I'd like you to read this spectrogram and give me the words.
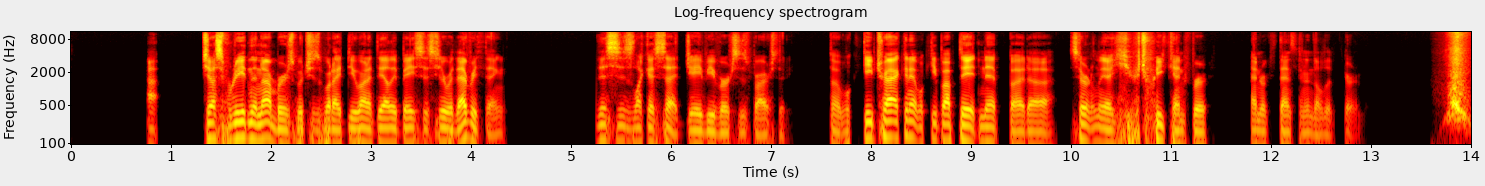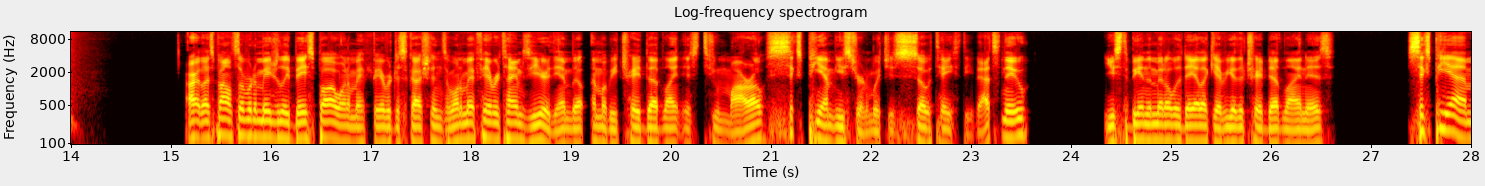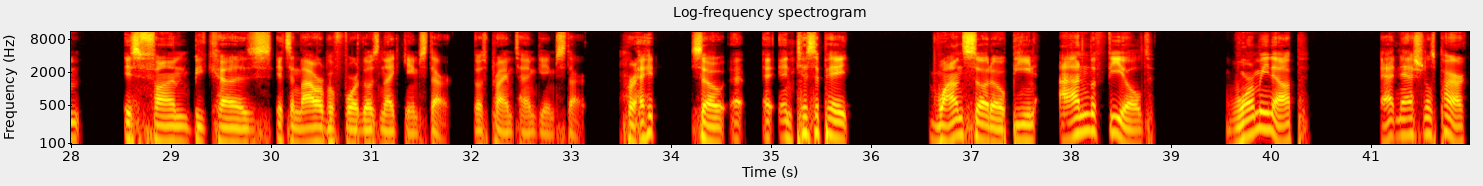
uh, just reading the numbers, which is what I do on a daily basis here with everything, this is like I said, JV versus varsity. So we'll keep tracking it. We'll keep updating it, but uh, certainly a huge weekend for Henrik Stenson in the LIV tournament. All right, let's bounce over to Major League Baseball. One of my favorite discussions and one of my favorite times of year. The MLB trade deadline is tomorrow, 6 p.m. Eastern, which is so tasty. That's new. Used to be in the middle of the day like every other trade deadline is. 6 p.m. is fun because it's an hour before those night games start, those primetime games start, right? So uh, anticipate Juan Soto being on the field, warming up at Nationals Park,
